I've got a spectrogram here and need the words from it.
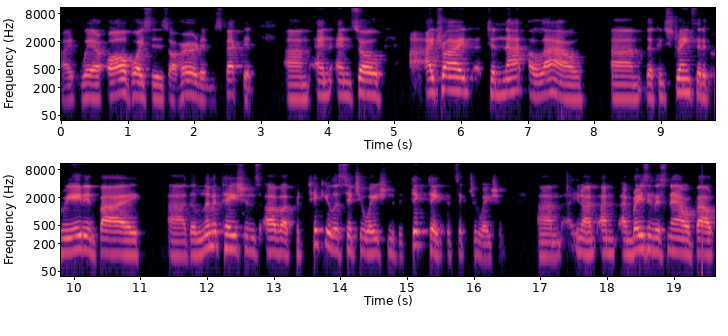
right? Where all voices are heard and respected. Um, and, and so I tried to not allow um, the constraints that are created by uh, the limitations of a particular situation to dictate the situation. Um, you know, I'm, I'm, I'm, raising this now about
